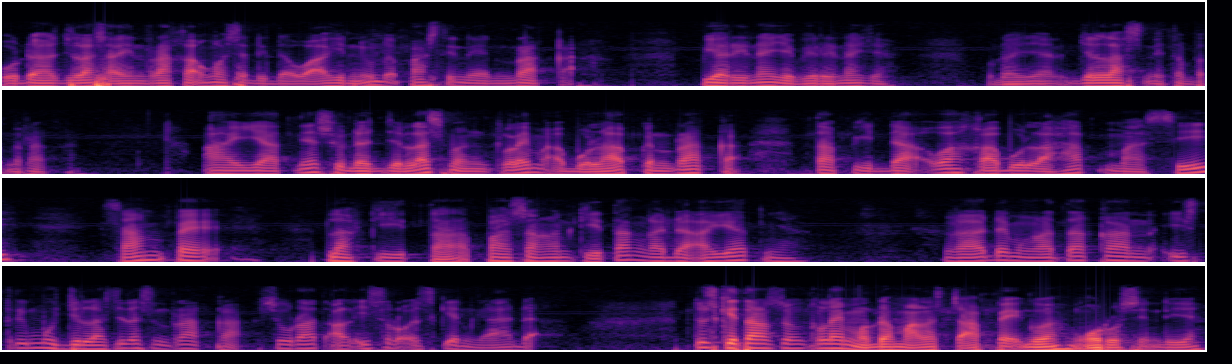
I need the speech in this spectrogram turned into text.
udah jelas ayat neraka nggak usah didawahin, udah pasti nih neraka. Biarin aja, biarin aja. Udah jelas nih tempat neraka. Ayatnya sudah jelas mengklaim Abu Lahab ke neraka, tapi dakwah ke Abu Lahab masih sampai lah kita, pasangan kita nggak ada ayatnya. Nggak ada yang mengatakan istrimu jelas-jelas neraka. Surat Al-Isra sekian nggak ada. Terus kita langsung klaim, udah males capek gue ngurusin dia.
